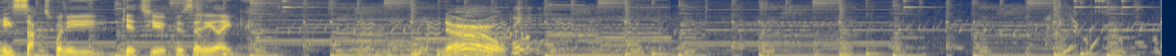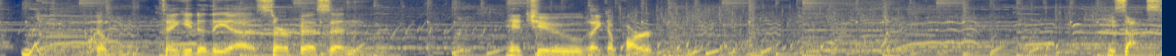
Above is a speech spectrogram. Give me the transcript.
He sucks when he gets you because then he like no take you to the uh, surface and hit you like apart He sucks.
